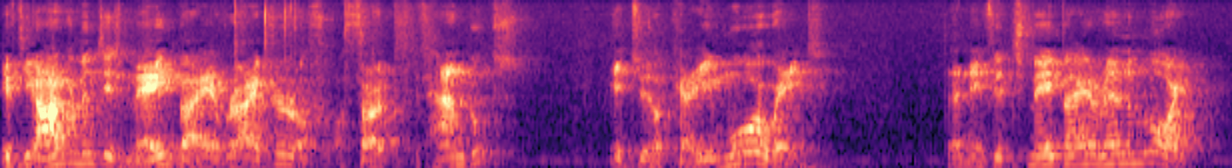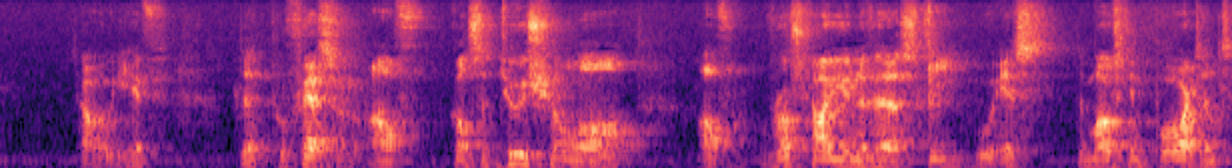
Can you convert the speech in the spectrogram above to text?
If the argument is made by a writer of authoritative handbooks, it will carry more weight than if it's made by a random lawyer. So if the professor of constitutional law of Wrocław University, who is the most important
